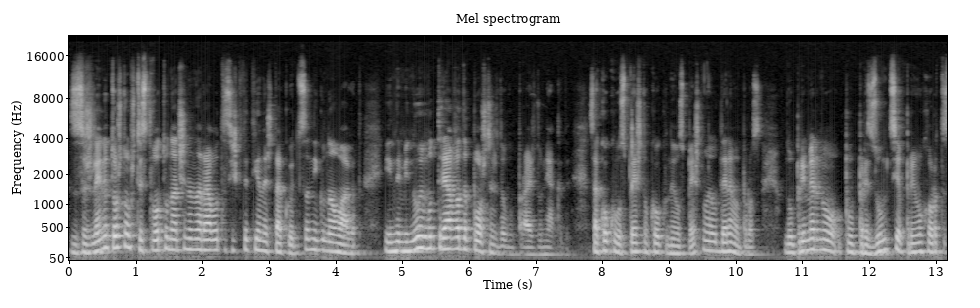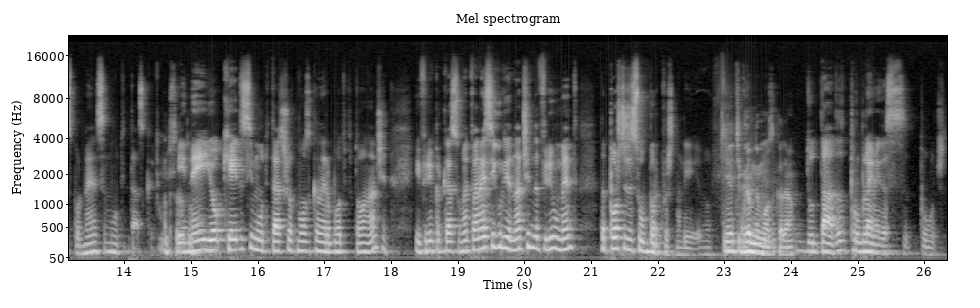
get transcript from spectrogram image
За съжаление, точно обществото, начина на работа, всичките тия неща, които са, ни го налагат. И неминуемо трябва да почнеш да го правиш до някъде. Сега колко успешно, колко не е е отделен въпрос. Но примерно по презумпция, примерно хората според мен са мултитаскъри. И не е и окей да си мултитаскаш, защото мозъка не работи по този начин. И в един прекрасен момент, това е най-сигурният начин да в един момент да почнеш да се объркваш, нали? В... И да ти гръмне мозъка, да. До, да, да, проблеми да се получат.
